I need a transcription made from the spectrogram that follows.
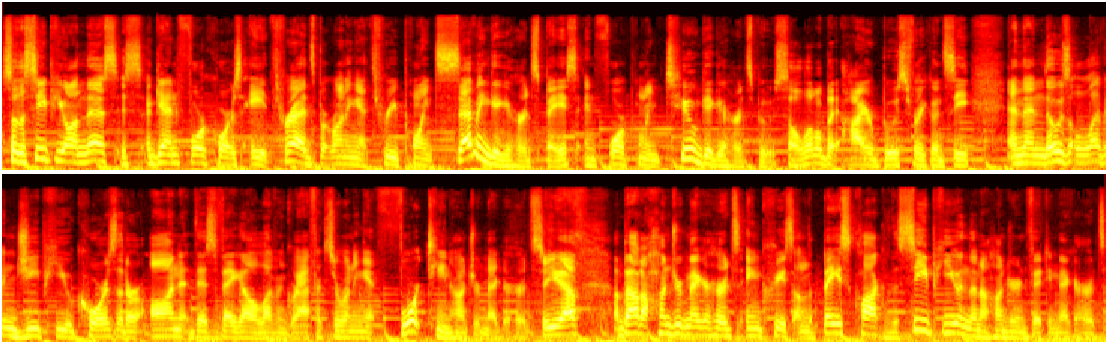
So the CPU on this is again 4 cores 8 threads but running at 3.7 gigahertz base and 4.2 gigahertz boost. So a little bit higher boost frequency and then those 11 GPU cores that are on this Vega 11 graphics are running at 1400 megahertz. So you have about 100 megahertz increase on the base clock of the CPU and then 150 megahertz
